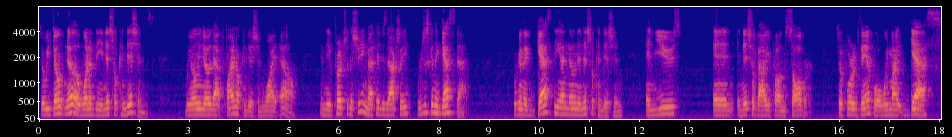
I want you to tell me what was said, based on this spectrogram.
So we don't know one of the initial conditions. We only know that final condition, YL. And the approach to the shooting method is actually, we're just going to guess that. We're going to guess the unknown initial condition and use an initial value problem solver. So for example, we might guess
